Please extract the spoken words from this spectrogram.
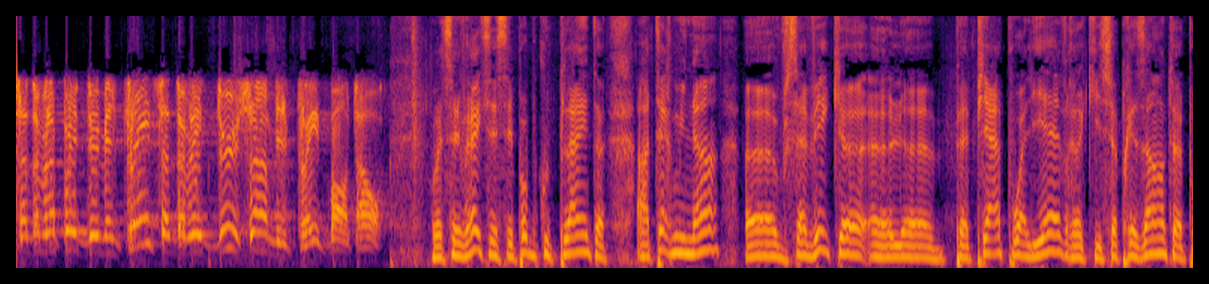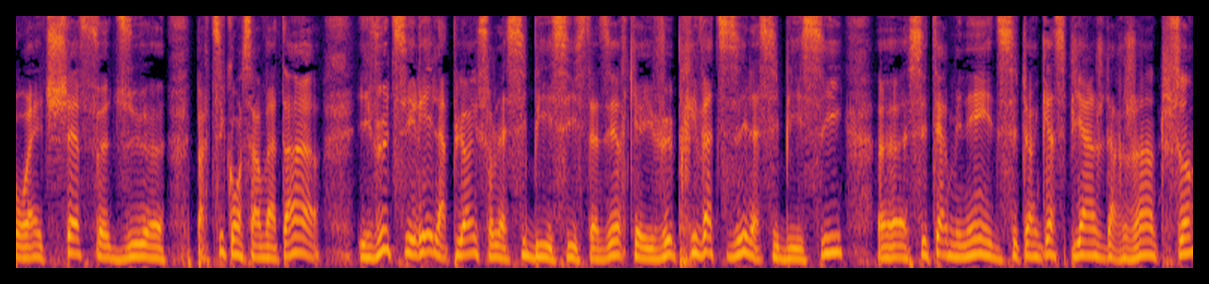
Ça devrait pas être 2000 plaintes, ça devrait être 200 000 plaintes, bâtard. Oui, c'est vrai que c'est pas beaucoup de plaintes. En terminant, euh, vous savez que euh, le Pierre Poilièvre, qui se présente pour être chef euh, Parti conservateur, il veut tirer la plug sur la CBC, c'est-à-dire qu'il veut privatiser la CBC. c'est terminé. Il dit c'est un gaspillage d'argent, tout ça.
